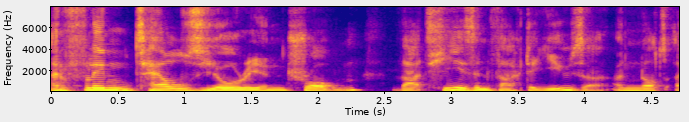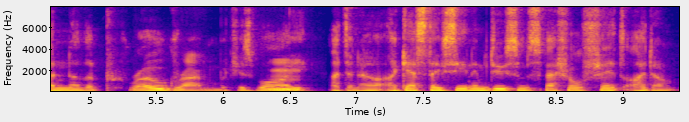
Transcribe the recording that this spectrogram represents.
And Flynn tells Yori and Tron that he is in fact a user and not another program, which is why I don't know. I guess they've seen him do some special shit. I don't.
